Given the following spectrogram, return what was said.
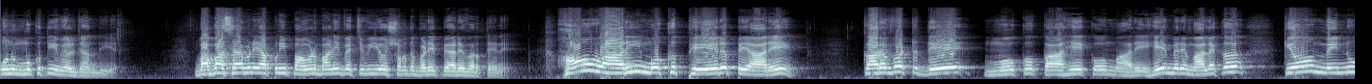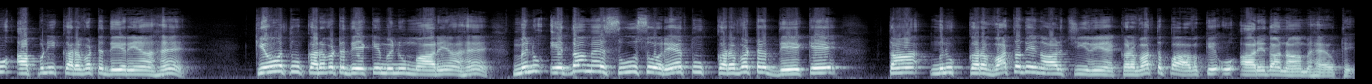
ਉਹਨੂੰ ਮੁਕਤੀ ਮਿਲ ਜਾਂਦੀ ਹੈ। ਬਾਬਾ ਸਾਹਿਬ ਨੇ ਆਪਣੀ ਪਾਵਨ ਬਾਣੀ ਵਿੱਚ ਵੀ ਉਹ ਸ਼ਬਦ ਬੜੇ ਪਿਆਰੇ ਵਰਤੇ ਨੇ। ਹਉ ਵਾਰੀ ਮੁਖ ਫੇਰ ਪਿਆਰੇ, ਕਰਵਟ ਦੇ ਮੋਕੋ ਕਾਹੇ ਕੋ ਮਾਰੇ। हे ਮੇਰੇ ਮਾਲਕ, ਕਿਉਂ ਮੈਨੂੰ ਆਪਣੀ ਕਰਵਟ ਦੇ ਰਿਹਾ ਹੈ? ਕਿਉਂ ਤੂੰ ਕਰਵਟ ਦੇ ਕੇ ਮੈਨੂੰ ਮਾਰਿਆ ਹੈ? ਮੈਨੂੰ ਇਦਾਂ ਮਹਿਸੂਸ ਹੋ ਰਿਹਾ ਤੂੰ ਕਰਵਟ ਦੇ ਕੇ ਤਾਂ ਮੈਨੂੰ ਕਰਵਤ ਦੇ ਨਾਲ ਚੀ ਰਿਹਾ ਹੈ ਕਰਵਤ ਭਾਵ ਕਿ ਉਹ ਆਰੇ ਦਾ ਨਾਮ ਹੈ ਉੱਥੇ।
